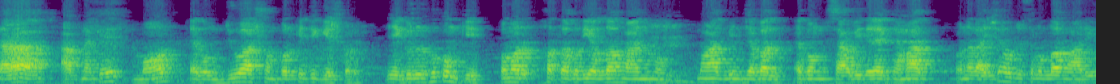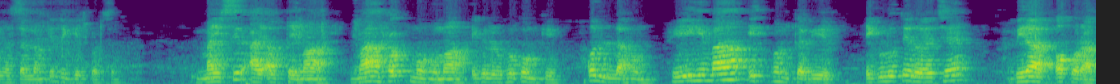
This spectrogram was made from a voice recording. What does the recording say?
তারা। আপনাকে মদ এবং জুয়া সম্পর্কে জিজ্ঞেস করে, যে এগুলোর হুকুম কি? খতাবদি আল্লাহ মহাদ বিন জবাল এবং সাহাবিদের জামাত, ওনারা ইসা সাল্লাহ আলী হাসাল্লামকে জিজ্ঞেস করছেন। মাইসির আই আল কেমার মা হুকমুহুমা, এগুলোর হুকুম কি? কল্লাহুম ফিহিমা ইসমুন কবির, এগুলোতে রয়েছে বিরাট অপরাধ।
